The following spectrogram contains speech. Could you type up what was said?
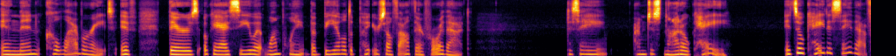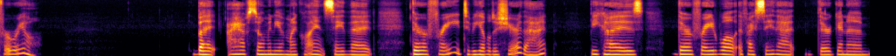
And then collaborate. If there's, okay, I see you at one point, but be able to put yourself out there for that. To say, I'm just not okay. It's okay to say that for real. But I have so many of my clients say that they're afraid to be able to share that because they're afraid, well, if I say that, they're going to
